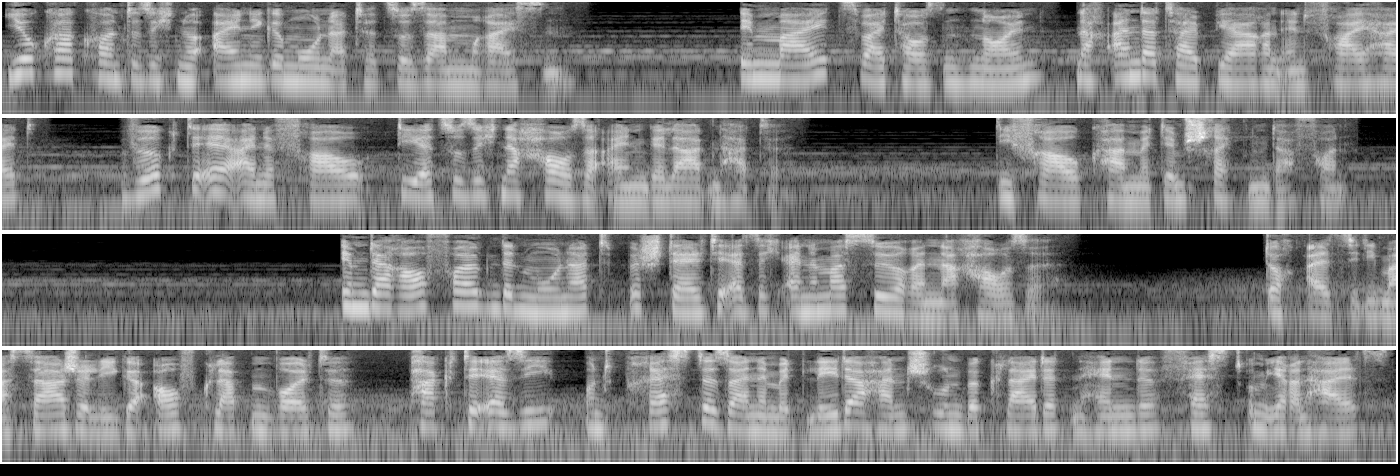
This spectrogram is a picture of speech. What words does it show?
Jukka konnte sich nur einige Monate zusammenreißen. Im Mai 2009, nach anderthalb Jahren in Freiheit, wirkte er eine Frau, die er zu sich nach Hause eingeladen hatte. Die Frau kam mit dem Schrecken davon. Im darauffolgenden Monat bestellte er sich eine Masseurin nach Hause. Doch als sie die Massageliege aufklappen wollte, packte er sie und presste seine mit Lederhandschuhen bekleideten Hände fest um ihren Hals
